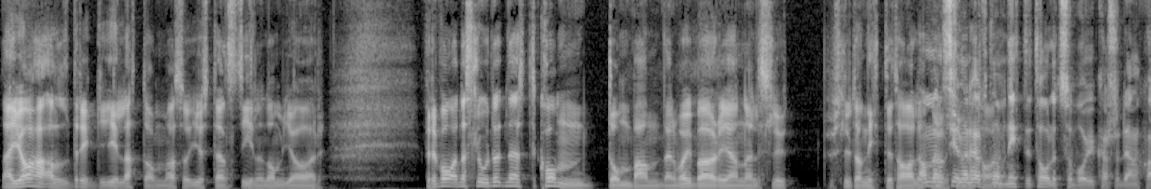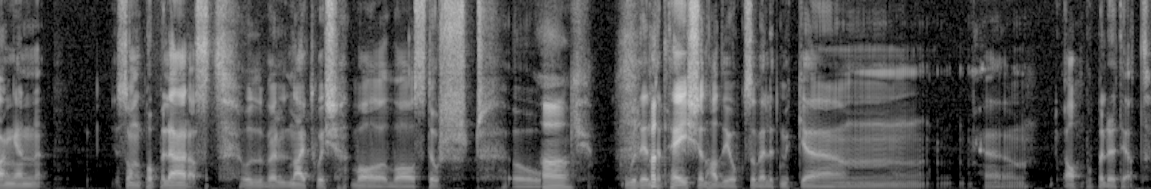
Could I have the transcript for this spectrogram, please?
Nej, jag har aldrig gillat dem, alltså just den stilen de gör. För det var, när, slog, när kom de banden? Det var i början eller slut, slutet av 90-talet? Ja men senare hälften av 2000-talet. 90-talet så var ju kanske den genren som populärast. Och väl Nightwish var, var störst. Och Ja. Att- Temptation hade ju också väldigt mycket mm, eh, ja, popularitet.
